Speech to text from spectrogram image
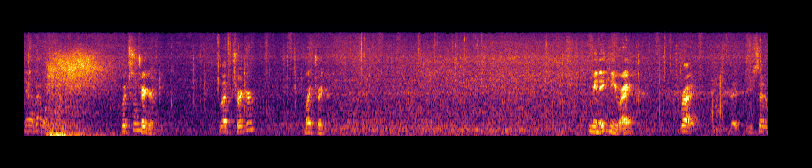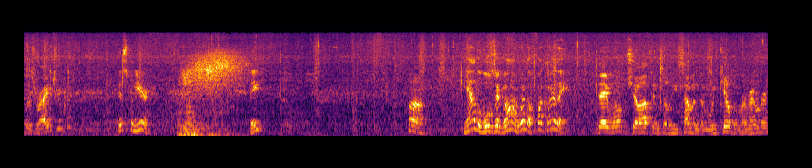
Yeah, that one. Which one? Trigger. Left trigger? Right trigger. You mean Igni, right? Right. You said it was right trigger? This one here. See? Huh. Now the wolves are gone. Where the fuck are they? They won't show up until he summons them. We killed them, remember?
